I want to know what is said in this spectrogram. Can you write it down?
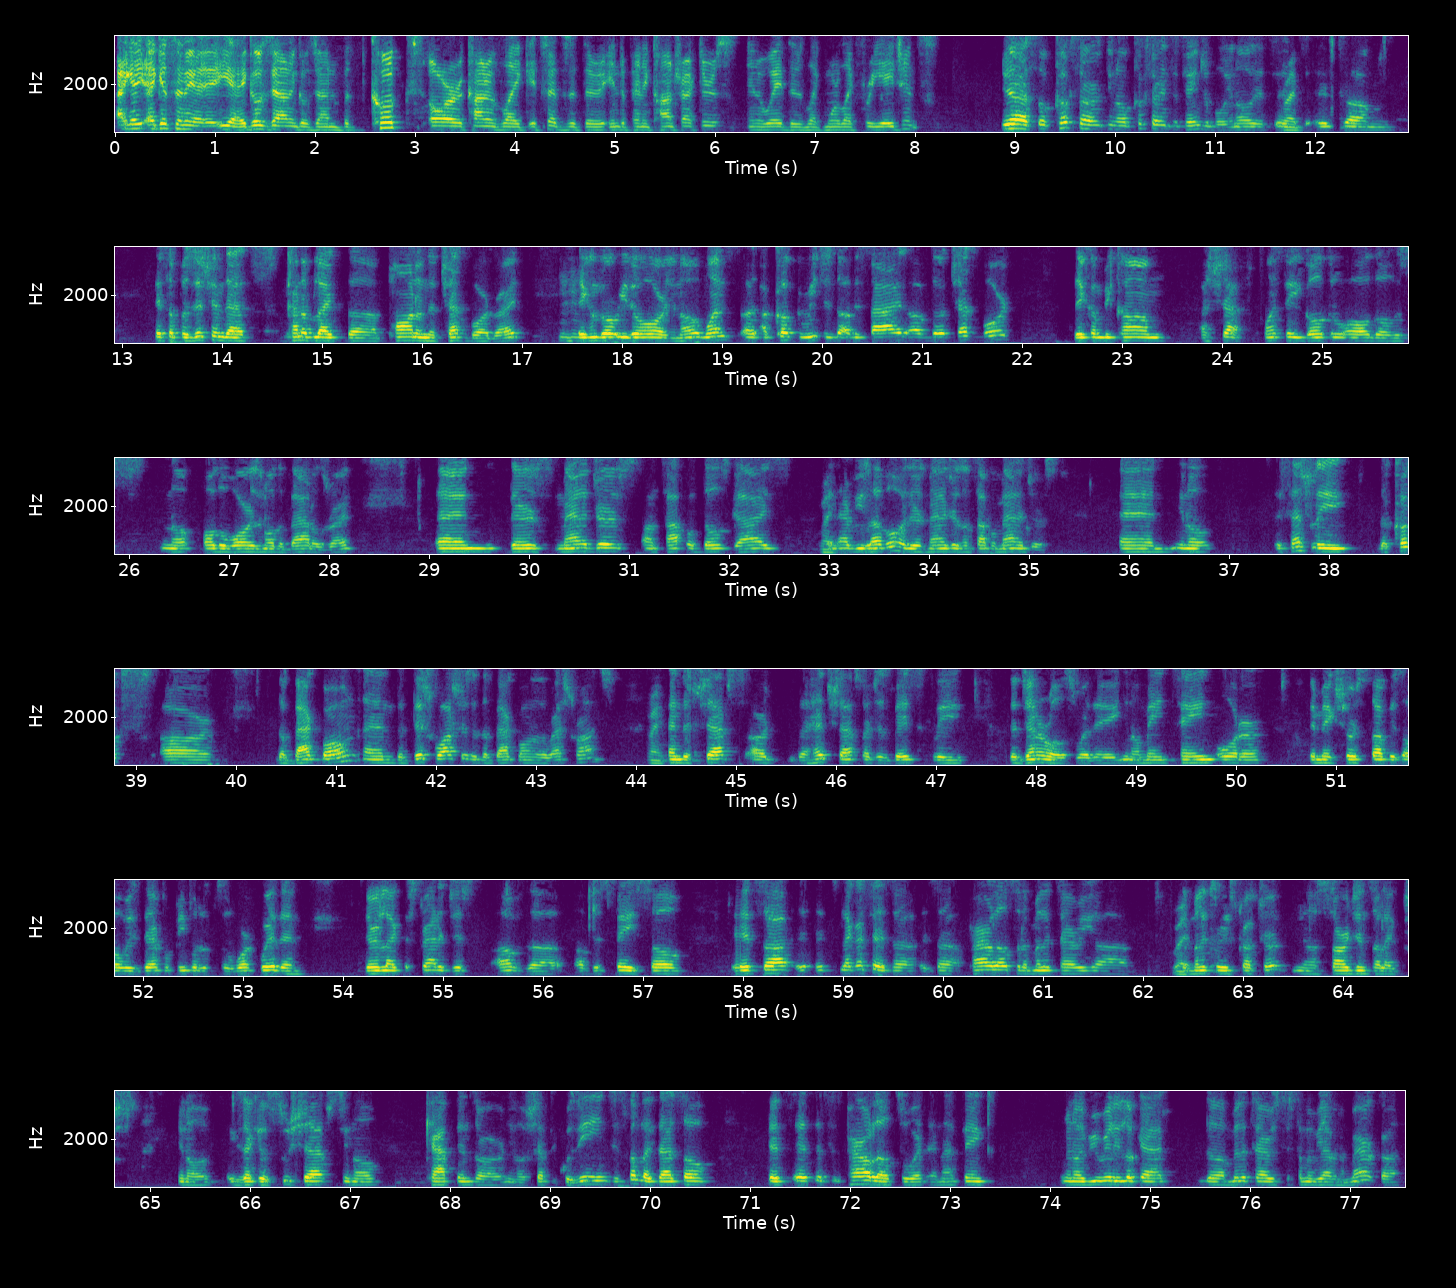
I, I guess in a, yeah, it goes down and goes down. But cooks are kind of like it says that they're independent contractors in a way. They're like more like free agents. Yeah, so cooks are you know cooks are interchangeable. You know, it's it's Right. it's um it's a position that's kind of like the pawn on the chessboard, right? Mhm. They can go either or. You know, once a, a cook reaches the other side of the chessboard, they can become a chef. Once they go through all those, you know, all the wars and all the battles, right? And there's managers on top of those guys Right. in every level, and there's managers on top of managers. And you know, essentially, the cooks are the backbone, and the dishwashers are the backbone of the restaurants. Right. And the chefs are the head chefs are just basically the generals, where they you know maintain order, they make sure stuff is always there for people to, to work with, and they're like the strategists of the of the space. So it's uh it's like I said, it's a it's a parallel to the military uh, the Right. military structure. You know, sergeants are like you know executive sous chefs. You know, captains are you know chef de cuisines and stuff like that. So it's it, it's parallel to it, and I think you know if you really look at the military system that we have in America,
